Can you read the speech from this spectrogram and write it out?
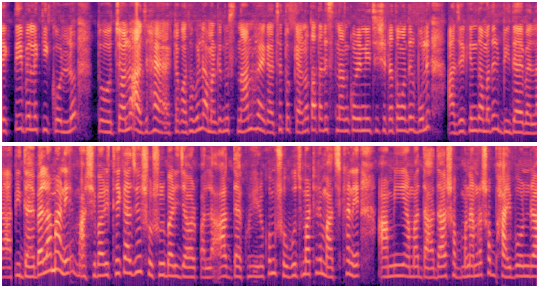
দেখতেই পেলে কি করল। তো চলো আজ হ্যাঁ একটা কথা বলি, আমার কিন্তু স্নান হয়ে গেছে। তো কেন তাড়াতাড়ি স্নান করে নিয়েছি সেটা তোমাদের বলি। আজকে কিন্তু আমাদের বিদায়বেলা। বিদায়বেলা মানে মাসি বাড়ি থেকে আজকে শ্বশুর বাড়ি যাওয়ার পাল্লা আর দেখো এরকম সবুজ মাঠের মাঝখানে আমি, আমার দাদা, সব মানে আমরা সব ভাই বোনরা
